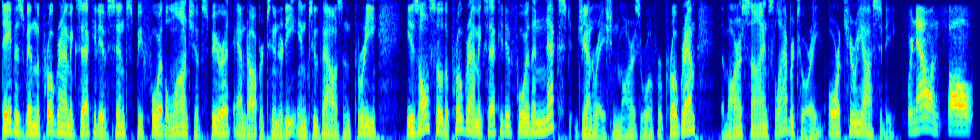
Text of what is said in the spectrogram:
Dave has been the program executive since before the launch of Spirit and Opportunity in 2003. He is also the program executive for the next generation Mars rover program, the Mars Science Laboratory, or Curiosity. We're now on Sol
